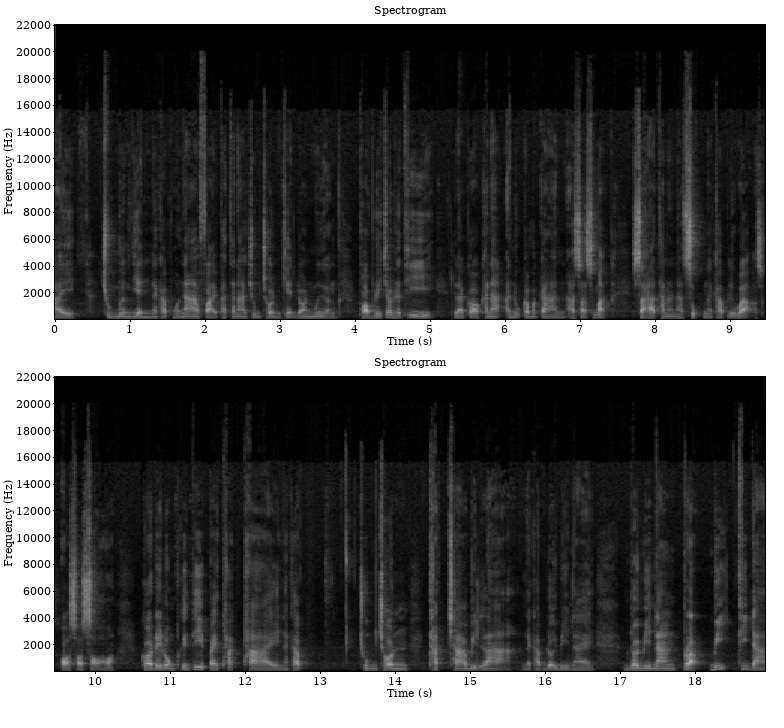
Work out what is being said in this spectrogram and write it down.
ายชุมเมืองเย็นนะครับ หัวหน้าฝ่ายพัฒนาชุมชนเขตดอนเมือง พร้อมด้วยเจ้าหน้าที่ และก็คณะอนุกรรมการอาสาสมัคร สาธารณสุขนะครับ หรือว่าอสส ก็ได้ลงพื้นที่ไปทักทายนะครับชุมชนทัชชาวิลล่านะครับ โดยมีนาย โดยมีนางประวิธิดา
